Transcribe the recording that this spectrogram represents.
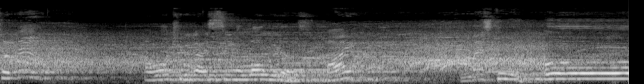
So now, I want you to guys sing along with us, alright? Let's do it. Oh.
